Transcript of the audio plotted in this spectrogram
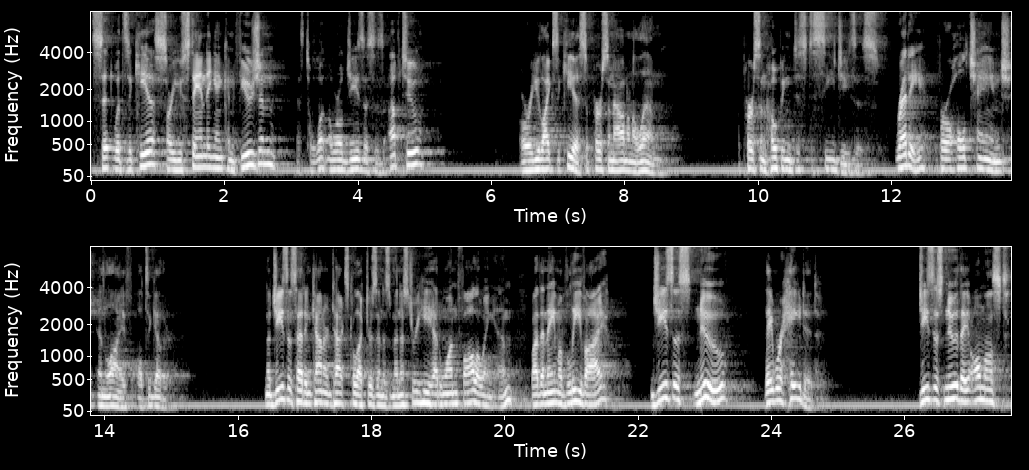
sit with Zacchaeus? Are you standing in confusion as to what in the world Jesus is up to? Or are you like Zacchaeus, a person out on a limb, a person hoping just to see Jesus, ready for a whole change in life altogether? Now, Jesus had encountered tax collectors in his ministry. He had one following him by the name of Levi. Jesus knew they were hated. Jesus knew they almost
